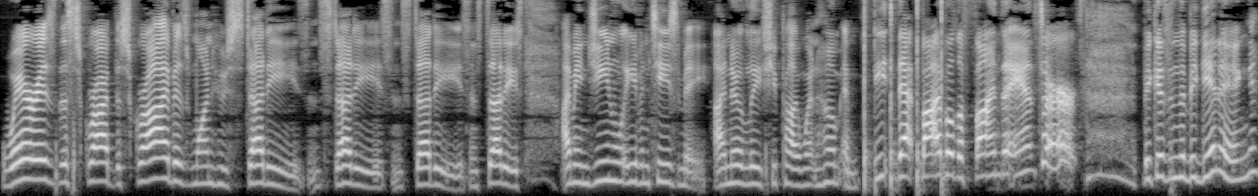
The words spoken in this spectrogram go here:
Where is the scribe? The scribe is one who studies and studies and studies and studies. I mean, Gene will even tease me. I know Leigh, she probably went home and beat that Bible to find the answer. Because in the beginning,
